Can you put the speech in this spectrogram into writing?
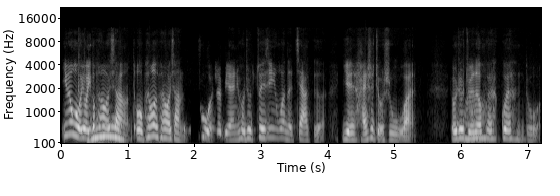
因为我有一个朋友想，我朋友的朋友想住我这边，然后就最近问的价格也还是九十五万，我就觉得会贵很多。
